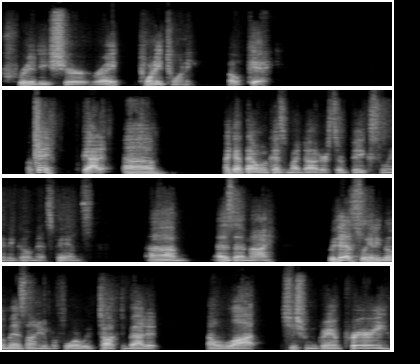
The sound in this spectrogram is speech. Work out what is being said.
pretty sure, right? 2020. Okay. Okay, got it. Um, I got that one because my daughters. They're big Selena Gomez fans, um, as am I. We've had Selena Gomez on here before. We've talked about it a lot. She's from Grand Prairie,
